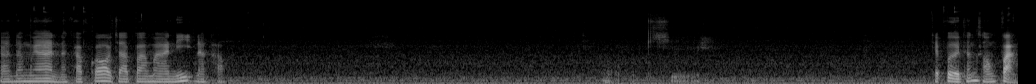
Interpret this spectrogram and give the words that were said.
การทำงานนะครับก็จะประมาณนี้นะครับจะเปิดทั้งสองฝั่ง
